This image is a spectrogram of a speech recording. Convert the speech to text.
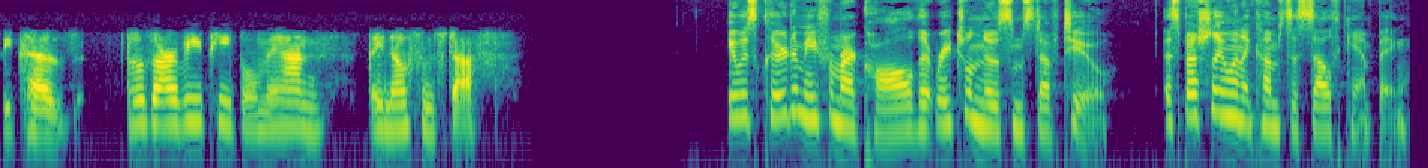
because those RV people, man, they know some stuff. It was clear to me from our call that Rachel knows some stuff too, especially when it comes to stealth camping.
